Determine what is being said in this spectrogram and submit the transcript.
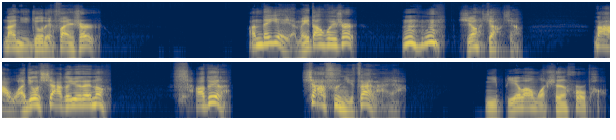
那你就得犯事儿。安德业也没当回事儿，嗯嗯，行行行，那我就下个月再弄。啊，对了，下次你再来呀，你别往我身后跑，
